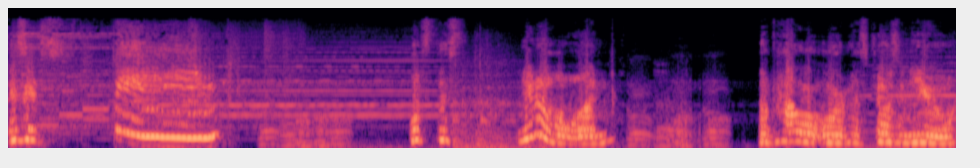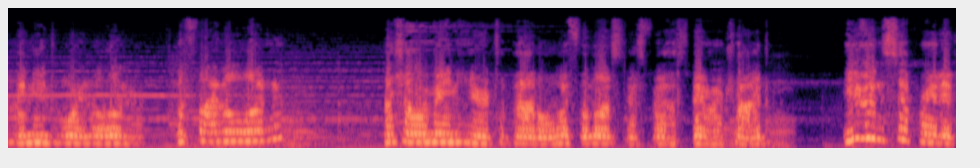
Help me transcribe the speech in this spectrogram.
Is it Steam? What's this? You know the one. The power orb has chosen you. I need to worry no longer. The final one? I shall remain here to battle with the monsters for the Sparrow tribe. Even separated,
